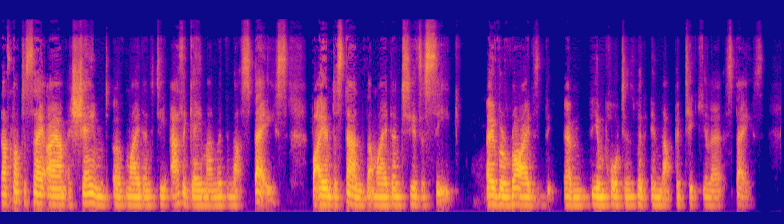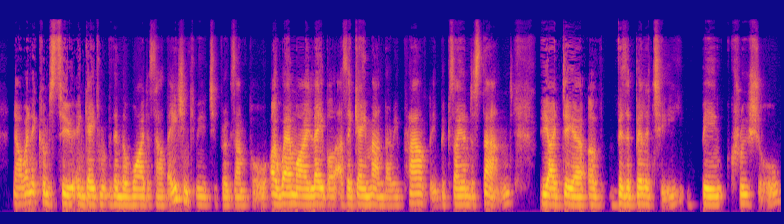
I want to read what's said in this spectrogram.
that's not to say I am ashamed of my identity as a gay man within that space, but I understand that my identity as a Sikh overrides the, um, the importance within that particular space. Now, when it comes to engagement within the wider South Asian community, for example, I wear my label as a gay man very proudly because I understand the idea of visibility being crucial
